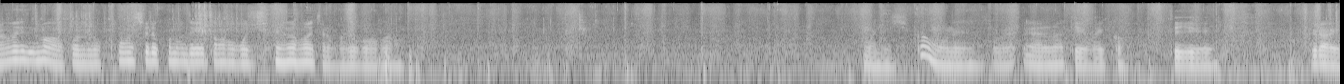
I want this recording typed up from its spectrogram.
なんで今これ録音してるこのデータが50メガバイトなのかよくわからん。まあ2時間もねやらなければいいかっていうぐらいの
